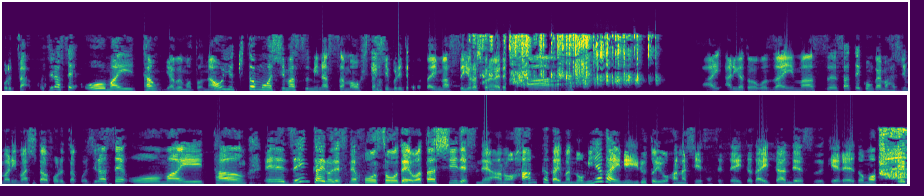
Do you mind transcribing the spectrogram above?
フォルツァ、こじらせ、オーマイタウン、籔本直之と申します。皆様お久しぶりでございます。よろしくお願いいたします。はい、ありがとうございます。さて、今回も始まりました、フォルツァこじらせ、オーマイタウン。えー、前回のですね、放送で、私ですね、あの、繁華街、まあ、飲み屋街にいるというお話させていただいたんですけれども、えー、今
